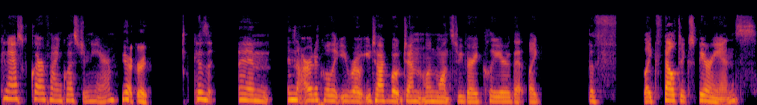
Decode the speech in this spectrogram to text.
Can I ask a clarifying question here? Yeah, great. Because um, in the article that you wrote, you talk about Gendlin wants to be very clear that like the f- like felt experience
